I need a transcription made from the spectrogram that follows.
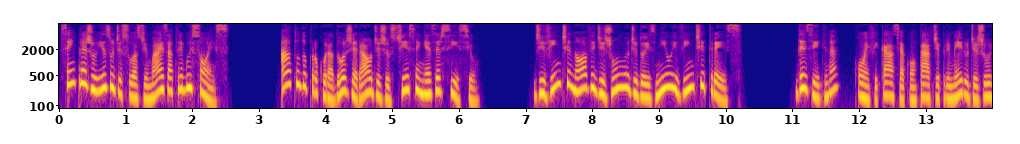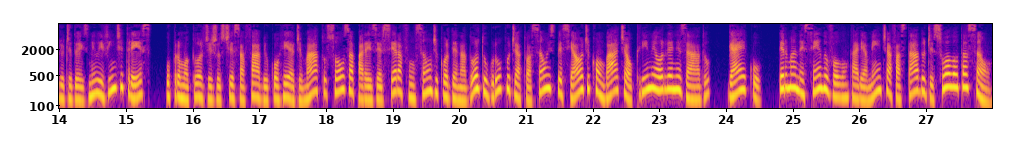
sem prejuízo de suas demais atribuições. Ato do Procurador-Geral de Justiça em Exercício. De 29 de junho de 2023. Designa, com eficácia a contar de 1 de julho de 2023, o promotor de justiça Fábio Correa de Mato Souza para exercer a função de coordenador do Grupo de Atuação Especial de Combate ao Crime Organizado, GAECO, permanecendo voluntariamente afastado de sua lotação.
